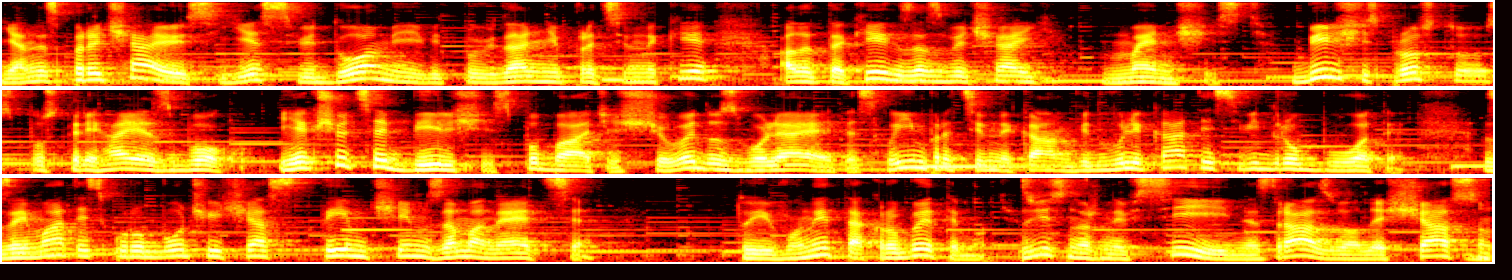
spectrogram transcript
Я не сперечаюсь, є свідомі і відповідальні працівники, але таких зазвичай меншість. Більшість просто спостерігає збоку. І якщо ця більшість побачить, що ви дозволяєте своїм працівникам відволікатись від роботи, займатись у робочий час тим, чим заманеться то і вони так робитимуть. Звісно ж, не всі і не зразу, але з часом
